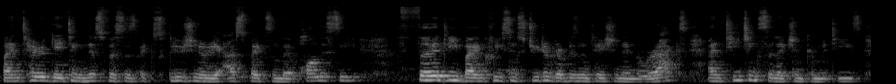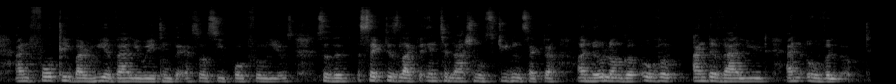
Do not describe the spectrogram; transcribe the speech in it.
by interrogating NSFAS's exclusionary aspects in their policy. Thirdly, by increasing student representation in RACs and teaching selection committees. And fourthly, by re-evaluating the SRC portfolios so that sectors like the international student sector are no longer over undervalued and overlooked.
